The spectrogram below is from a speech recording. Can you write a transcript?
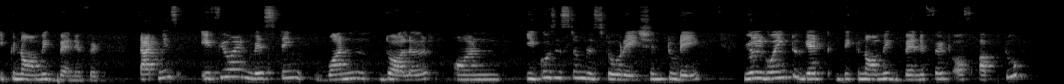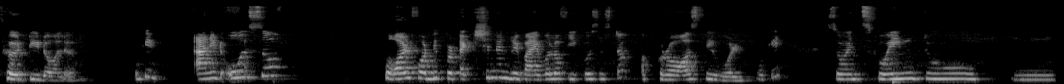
economic benefit. That means if you are investing one dollar on ecosystem restoration today, you are going to get the economic benefit of up to $30. Okay, and it also called for the protection and revival of ecosystem across the world okay? So it's going to um,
